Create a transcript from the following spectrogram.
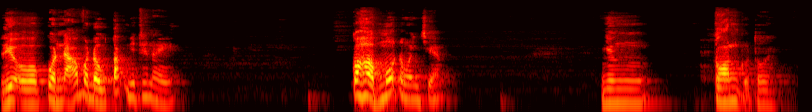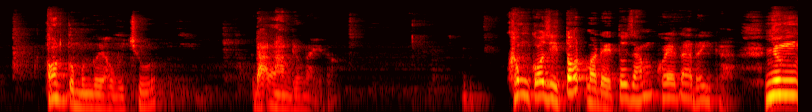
Liệu quần áo và đầu tóc như thế này có hợp mốt không anh chị em? Nhưng con của tôi, con của một người hầu chúa đã làm điều này không có gì tốt mà để tôi dám khoe ra đây cả. Nhưng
